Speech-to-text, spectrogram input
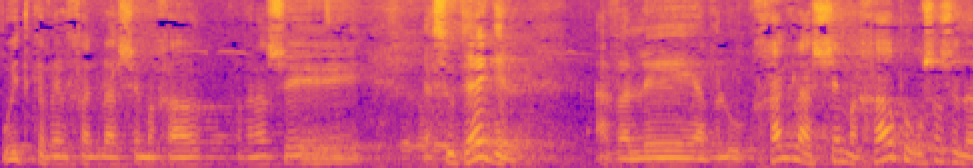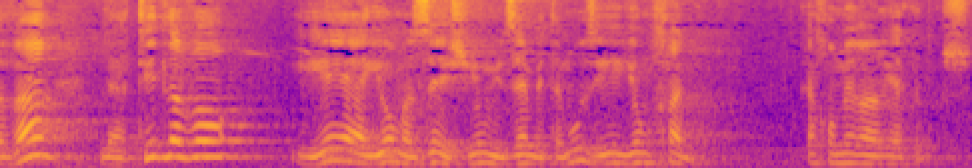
הוא התכוון חג להשם מחר, הכוונה שיעשו דגל. אבל, אבל הוא חג להשם מחר, פירושו של דבר, לעתיד לבוא, יהיה היום הזה, שיום י"ז בתמוז, יהיה יום חג. כך אומר הארי הקדוש.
